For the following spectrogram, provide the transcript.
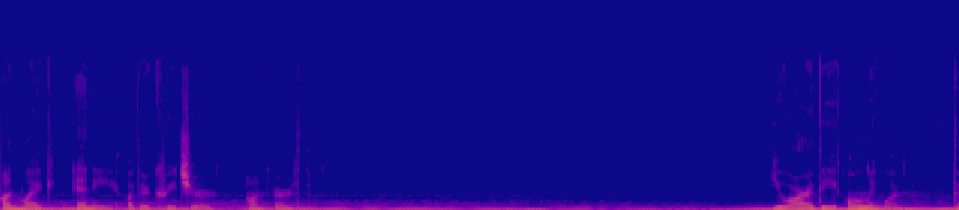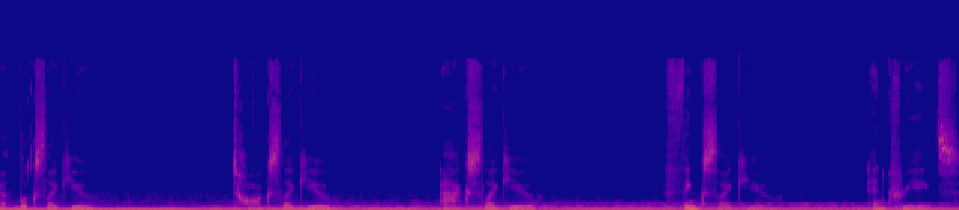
unlike any other creature on earth. You are the only one that looks like you, talks like you, acts like you, thinks like you, and creates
